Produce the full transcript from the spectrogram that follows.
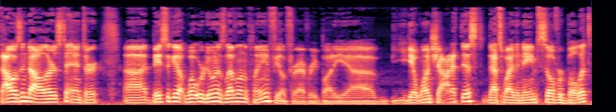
thousand dollars to enter. Uh, basically, what we're doing is leveling the playing field for everybody. Uh, you get one shot at this. That's why the name Silver Bullet.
